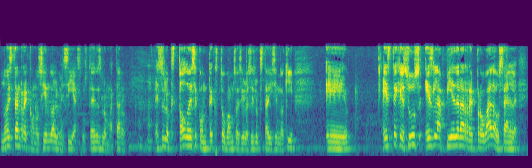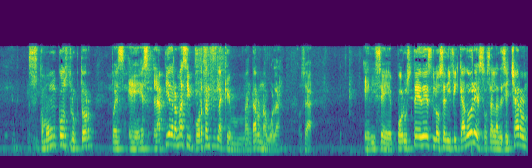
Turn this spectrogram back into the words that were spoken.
no están reconociendo al Mesías, ustedes lo mataron. Eso es lo que todo ese contexto, vamos a decirlo así, es lo que está diciendo aquí. Eh, este Jesús es la piedra reprobada, o sea, como un constructor, pues eh, es la piedra más importante es la que mandaron a volar. O sea, eh, dice, por ustedes los edificadores, o sea, la desecharon,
